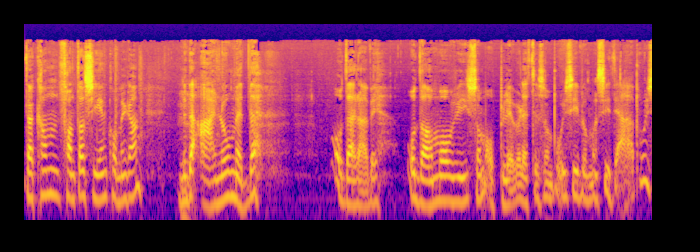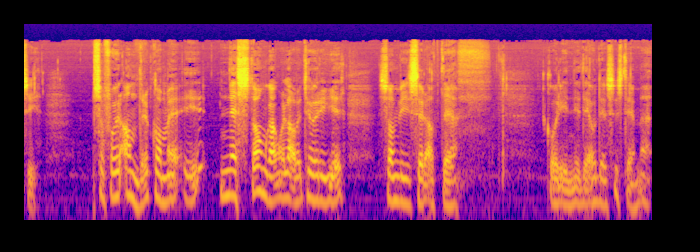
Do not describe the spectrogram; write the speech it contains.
Da kan fantasien komme i gang. Men det er noe med det. Og der er vi. Og da må vi som opplever dette som poesi, vi må si det er poesi. Så får andre komme i neste omgang og lage teorier som viser at det går inn i det og det systemet.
